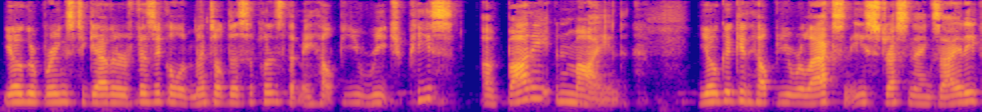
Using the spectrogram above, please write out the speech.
Yoga brings together physical and mental disciplines that may help you reach peace of body and mind. Yoga can help you relax and ease stress and anxiety,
